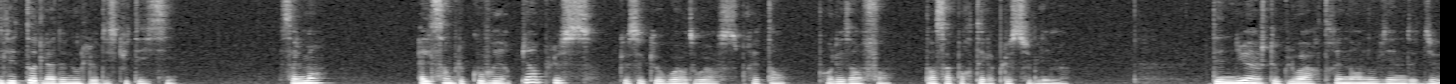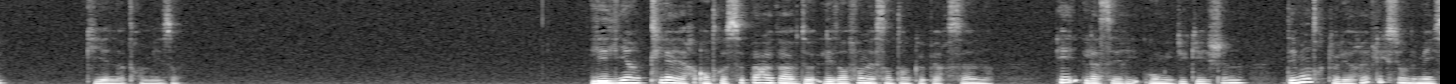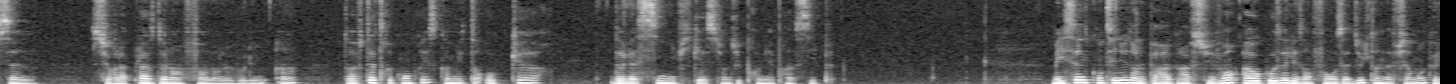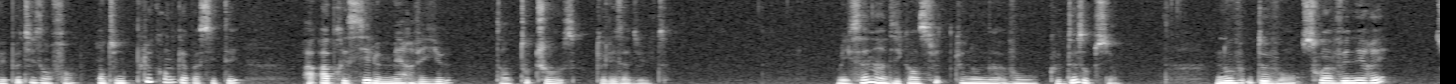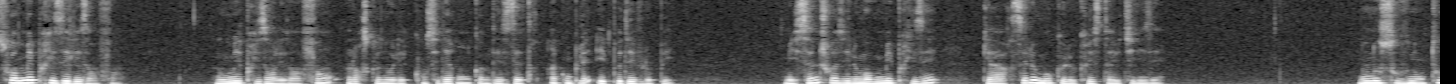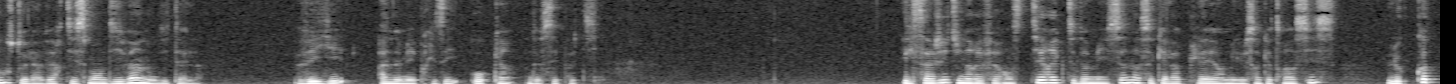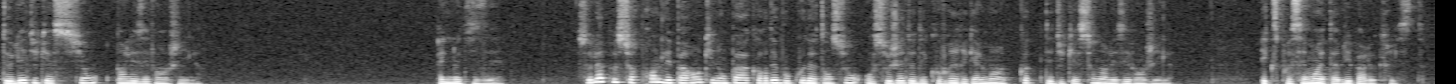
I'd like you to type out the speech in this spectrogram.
il est au-delà de nous de le discuter ici. Seulement, elles semblent couvrir bien plus que ce que Wordsworth prétend pour les enfants dans sa portée la plus sublime. Des nuages de gloire traînant nous viennent de Dieu, qui est notre maison. Les liens clairs entre ce paragraphe de Les enfants naissent en tant que personnes et la série Home Education démontre que les réflexions de Mason sur la place de l'enfant dans le volume 1 doivent être comprises comme étant au cœur de la signification du premier principe. Mason continue dans le paragraphe suivant à opposer les enfants aux adultes en affirmant que les petits-enfants ont une plus grande capacité à apprécier le merveilleux dans toute chose que les adultes. Mason indique ensuite que nous n'avons que deux options. Nous devons soit vénérer soit mépriser les enfants. Nous méprisons les enfants lorsque nous les considérons comme des êtres incomplets et peu développés. Mason choisit le mot mépriser car c'est le mot que le Christ a utilisé. Nous nous souvenons tous de l'avertissement divin, nous dit-elle. Veillez à ne mépriser aucun de ces petits. Il s'agit d'une référence directe de Mason à ce qu'elle appelait en 1886 le code de l'éducation dans les évangiles. Elle nous disait Cela peut surprendre les parents qui n'ont pas accordé beaucoup d'attention au sujet de découvrir également un code d'éducation dans les évangiles, expressément établi par le Christ.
